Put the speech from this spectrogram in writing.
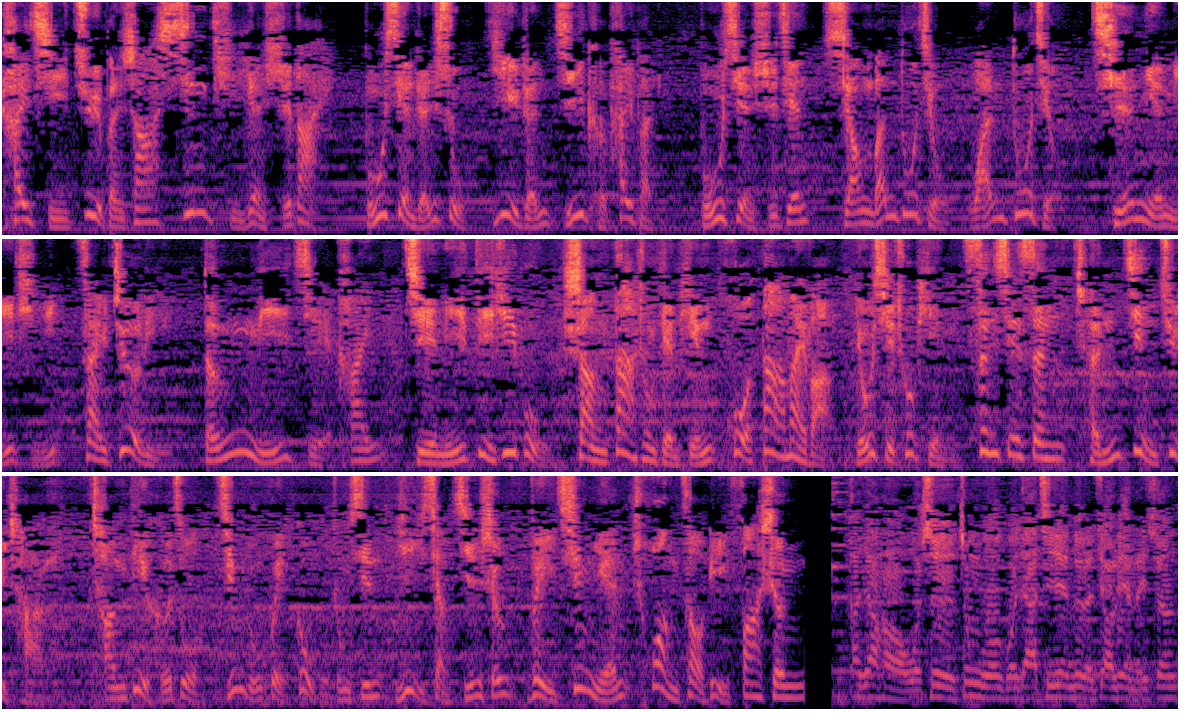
开启剧本杀新体验时代，不限人数，一人即可开本，不限时间，想玩多久玩多久。千年谜题在这里等你解开。解谜第一步，上大众点评或大麦网。游戏出品：森先森沉浸剧场。场地合作：金融汇购物中心。意向新生，为青年创造力发声。大家好，我是中国国家击剑队的教练雷声。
